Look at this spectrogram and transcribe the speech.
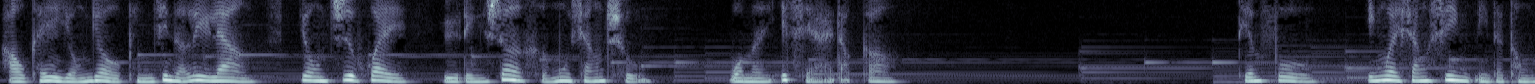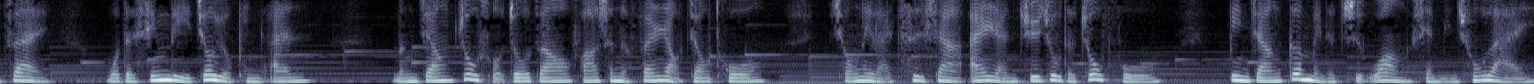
好可以拥有平静的力量，用智慧与邻舍和睦相处。我们一起来祷告：天父，因为相信你的同在，我的心里就有平安，能将住所周遭发生的纷扰交托。求你来赐下安然居住的祝福，并将更美的指望显明出来。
